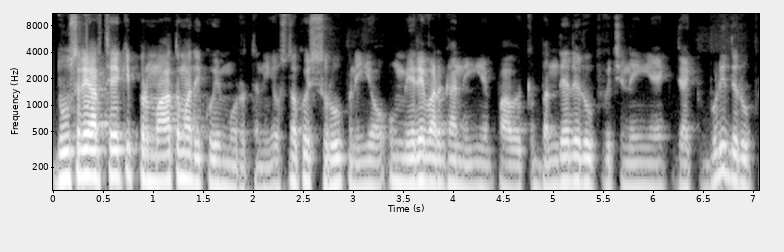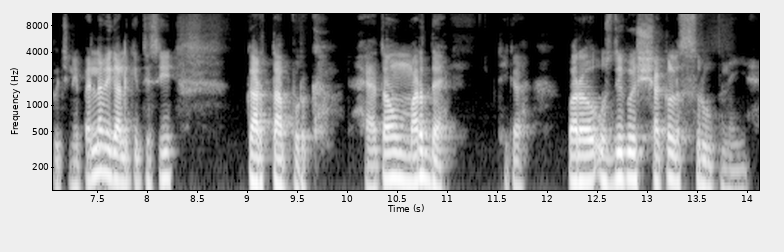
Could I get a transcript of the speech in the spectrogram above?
ਦੂਸਰੇ ਅਰਥ ਹੈ ਕਿ ਪ੍ਰਮਾਤਮਾ ਦੀ ਕੋਈ ਮੂਰਤ ਨਹੀਂ ਉਸ ਦਾ ਕੋਈ ਸਰੂਪ ਨਹੀਂ ਹੈ, ਉਹ ਮੇਰੇ ਵਰਗਾ ਨਹੀਂ ਹੈ, ਭਾਵ ਇੱਕ ਬੰਦੇ ਦੇ ਰੂਪ ਵਿੱਚ ਨਹੀਂ ਹੈ, ਜਾਂ ਇੱਕ ਬੁੜੀ ਦੇ ਰੂਪ ਵਿੱਚ ਨਹੀਂ। ਪਹਿਲਾਂ ਵੀ ਗੱਲ ਕੀਤੀ ਸੀ, ਕਰਤਾ ਪੁਰਖ, ਹੈ ਤਾਂ ਉਹ ਮਰਦ ਹੈ, ਠੀਕ ਹੈ? ਪਰ ਉਸ ਦੀ ਕੋਈ ਸ਼ਕਲ ਸਰੂਪ ਨਹੀਂ ਹੈ,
